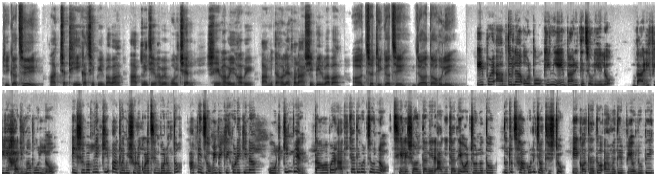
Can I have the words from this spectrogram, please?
ঠিক আছে? আচ্ছা ঠিক আছে পীর বাবা। আপনি যেভাবে বলছেন সেভাবেই হবে। আমি তাহলে এখন আসি পীর বাবা। আচ্ছা ঠিক আছে। যা তাহলে। এরপর আব্দুল্লাহ ওর বউকে নিয়ে বাড়িতে চলে এলো। বাড়ি ফিরে হালিমা বলল এসব আপনি কি পাগলামি শুরু করেছেন বলুন তো? আপনি জমি বিক্রি করে কিনা উট কিনবেন? তাও আবার আগিকা দেওয়ার জন্য। ছেলে সন্তানের আগিকা দেওয়ার জন্য তো দুটো ছাগলই যথেষ্ট। এই কথা তো আমাদের প্রিয় নবী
